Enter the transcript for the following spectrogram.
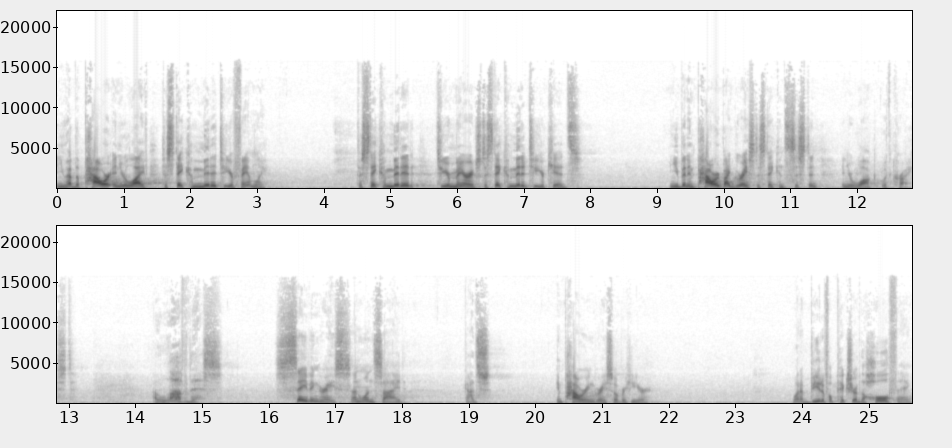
And you have the power in your life to stay committed to your family, to stay committed to your marriage, to stay committed to your kids and you've been empowered by grace to stay consistent in your walk with Christ. I love this. Saving grace on one side, God's empowering grace over here. What a beautiful picture of the whole thing.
